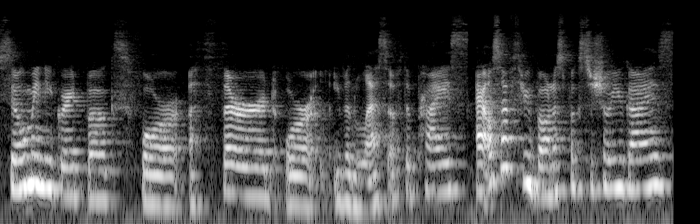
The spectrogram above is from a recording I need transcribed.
so many great books for a third or even less of the price. I also have three bonus books to show you guys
